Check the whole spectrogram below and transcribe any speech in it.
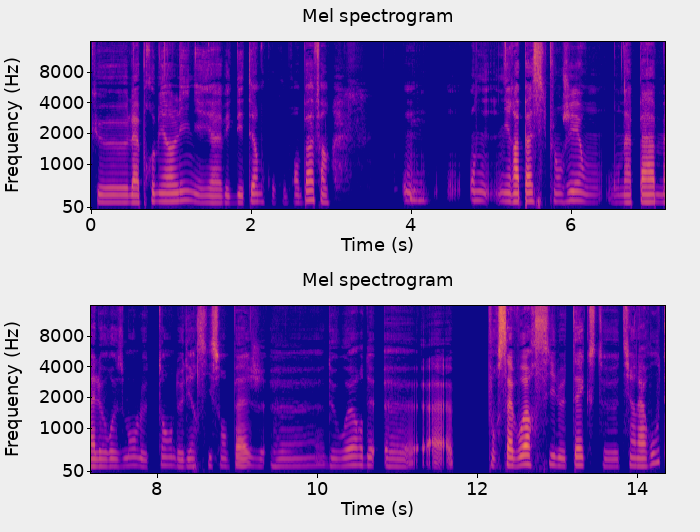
que la première ligne est avec des termes qu'on ne comprend pas, enfin, Mmh. on n'ira pas s'y plonger. On n'a pas malheureusement le temps de lire 600 pages euh, de Word euh, pour savoir si le texte tient la route.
